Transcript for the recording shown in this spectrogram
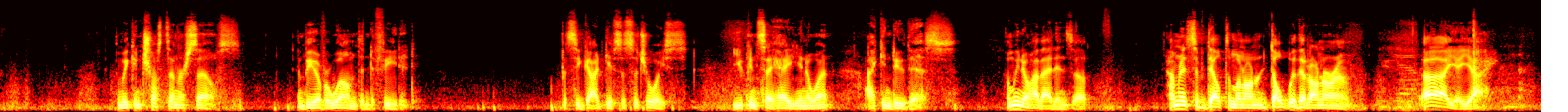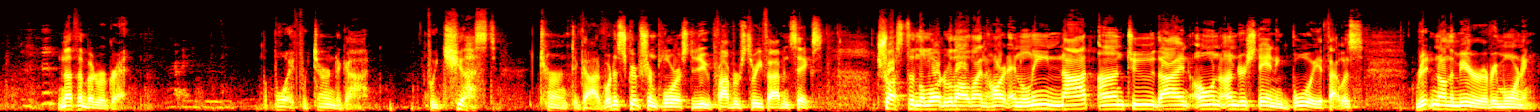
and we can trust in ourselves and be overwhelmed and defeated. But see, God gives us a choice. You can say, hey, you know what? I can do this. And we know how that ends up. How many of us have dealt, on, dealt with it on our own? Ah, yeah, yeah. Nothing but regret. But boy, if we turn to God, if we just turn to God. What does Scripture implore us to do? Proverbs 3, 5, and 6. Trust in the Lord with all thine heart and lean not unto thine own understanding. Boy, if that was written on the mirror every morning.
